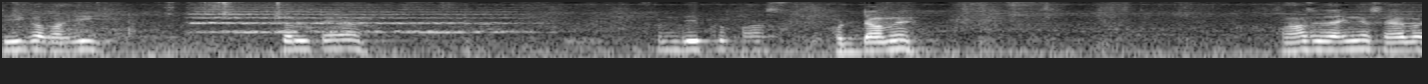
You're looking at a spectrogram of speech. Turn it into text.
ठीक है भाई। चलते हैं संदीप के पास, हुड्डा में। वहाँ से जाएँगे साहिबा।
